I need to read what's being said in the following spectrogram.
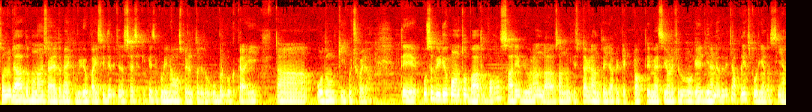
ਤੁਹਾਨੂੰ ਯਾਦ ਹੋਣਾ ਸ਼ਾਇਦ ਮੈਂ ਇੱਕ ਵੀਡੀਓ ਪਾਈ ਸੀ ਦੇ ਵਿੱਚ ਦੱਸਿਆ ਸੀ ਕਿ ਕਿਸੇ ਕੁੜੀ ਨੇ ਹਸਪੀਟਲ ਤੋਂ ਜਦੋਂ ਉਬਰ ਬੁੱਕ ਕਰਾਈ, ਤਾਂ ਉਦੋਂ ਕੀ ਕੁਝ ਹੋਇਆ। ਤੇ ਉਸ ਵੀਡੀਓ ਪਾਉਣ ਤੋਂ ਬਾਅਦ ਬਹੁਤ ਸਾਰੇ ਵਿਊਅਰਾਂ ਦਾ ਸਾਨੂੰ ਇੰਸਟਾਗ੍ਰam ਤੇ ਜਾਂ ਫਿਰ ਟਿਕਟੌਕ ਤੇ ਮੈਸੇਜ ਆਉਣੇ ਸ਼ੁਰੂ ਹੋ ਗਏ, ਜਿਨ੍ਹਾਂ ਨੇ ਉਹਦੇ ਵਿੱਚ ਆਪਣੀਆਂ ਸਟੋਰੀਆਂ ਦੱਸੀਆਂ,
